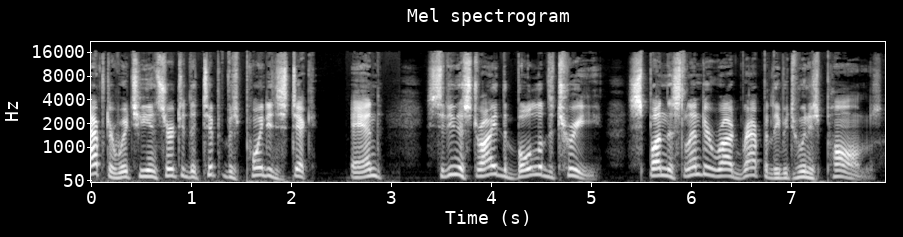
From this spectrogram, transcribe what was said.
after which he inserted the tip of his pointed stick and, sitting astride the bole of the tree, spun the slender rod rapidly between his palms.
